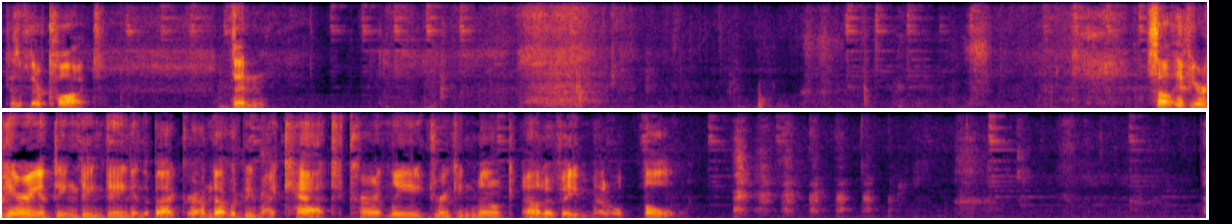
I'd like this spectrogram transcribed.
because if they're caught, then So, if you're hearing a ding ding ding in the background, that would be my cat currently drinking milk out of a metal bowl.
